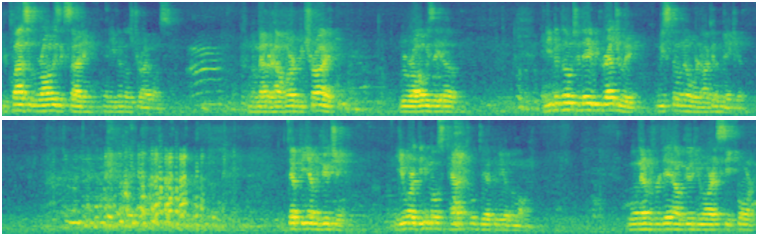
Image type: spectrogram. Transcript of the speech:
Your classes were always exciting, and even those dry ones. No matter how hard we tried, we were always ate up. And even though today we graduate, we still know we're not going to make it. Deputy Yamaguchi, you are the most tactical deputy of them all. We'll never forget how good you are at C4,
